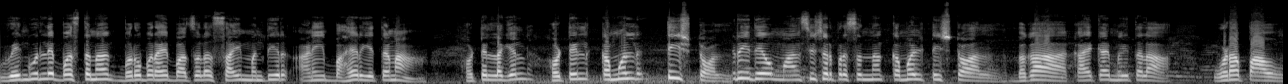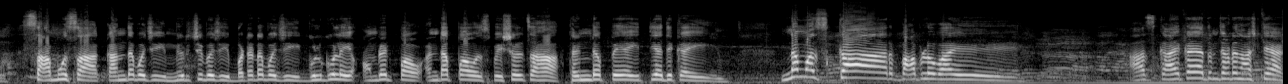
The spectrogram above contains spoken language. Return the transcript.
वेंगुर्ले बस स्थानक बरोबर आहे बाजूला साई मंदिर आणि बाहेर येताना. हॉटेल लागेल hotel Kamal tea stall. Shridev Manseshwar प्रसन्न कमल टी स्टॉल. बघा काय काय मिळतला. वडापाव सामोसा कांदा भजी मिरची भजी बटाटा भजी गुलगुले ऑमलेट पाव अंडा पाव स्पेशल चहा थंड पेय इत्यादी काही. नमस्कार बाबलो भाई आज काय काय आहे तुमच्याकडे नाश्त्यात?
